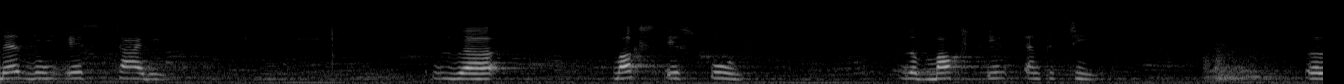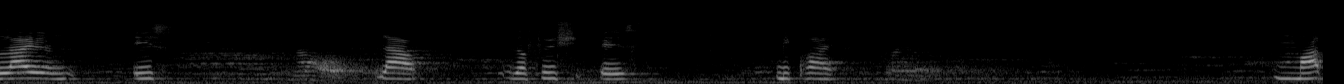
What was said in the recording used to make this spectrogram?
bedroom is tidy. The box is full. The box is empty. The lion is loud. The fish is be quiet. Mat,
